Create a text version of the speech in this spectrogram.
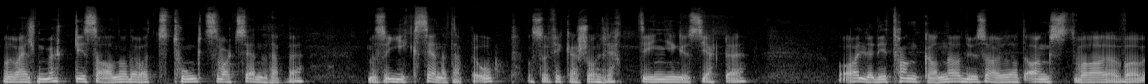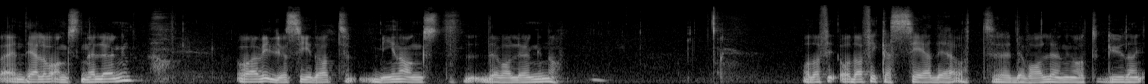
Og det var helt mørkt i salen, og det var et tungt, svart sceneteppe. Men så gikk sceneteppet opp, og så fikk jeg se rett inn i Guds hjerte. Og alle de tankene Du sa jo at angst var, var en del av angsten er løgn. Og jeg vil jo si da at min angst, det var løgn. Og da, og da, fikk jeg se det at det var løgn, og at Gud han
